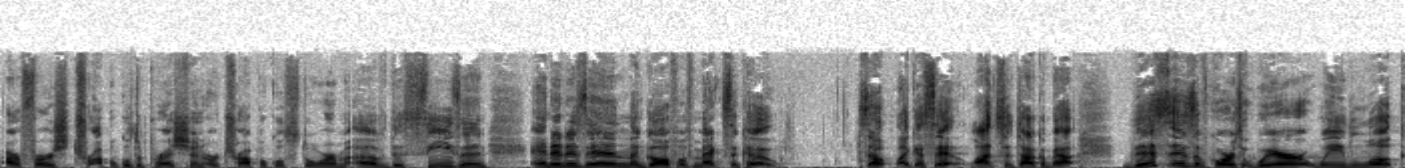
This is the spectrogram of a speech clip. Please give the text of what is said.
our first tropical depression or tropical storm of the season, and it is in the Gulf of Mexico. So, like I said, lots to talk about. This is, of course, where we look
